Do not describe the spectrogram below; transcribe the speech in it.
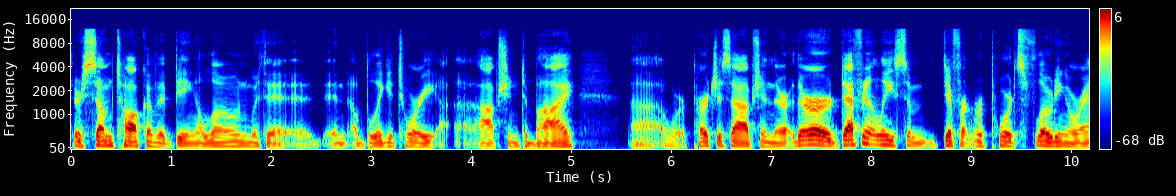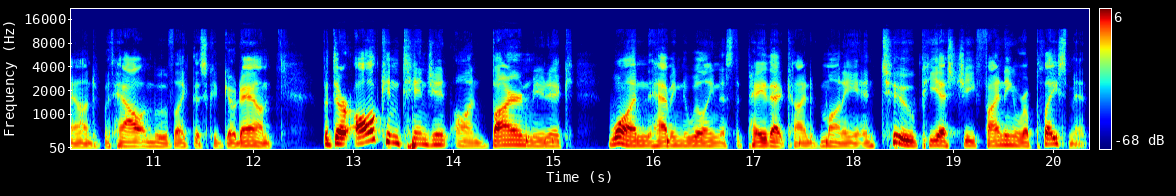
There's some talk of it being a loan with a, an obligatory uh, option to buy uh, or purchase option. There, there are definitely some different reports floating around with how a move like this could go down. but they're all contingent on Bayern Munich, one, having the willingness to pay that kind of money, and two, PSG finding a replacement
